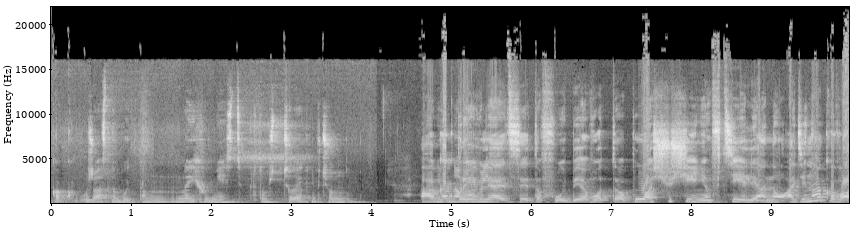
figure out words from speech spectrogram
как ужасно быть там на их месте, потому что человек ни в чем а как проявляется эта фобия? Вот э, по ощущениям в теле оно одинаково,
